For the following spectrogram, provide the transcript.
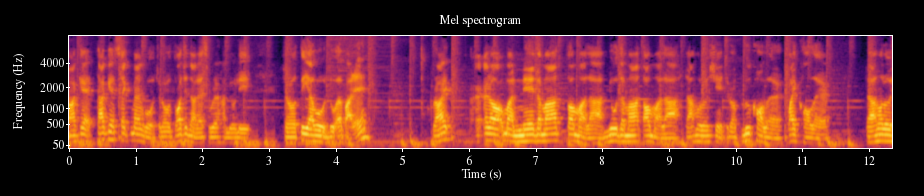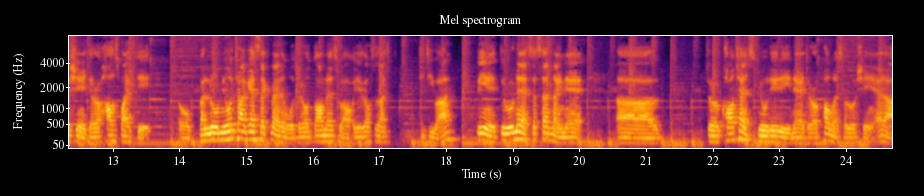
market target segment ကိုကျွန်တော်သွားချင်တာလဲဆိုတဲ့ဟာမျိုးလေးကျွန်တော်သိရဖို့လိုအပ်ပါတယ် right အဲ့တော့ဥမာနေသမားတောက်မှာလားမြို့သမားတောက်မှာလားဒါမှမဟုတ်လို့ရှိရင်ကျွန်တော် blue collar white collar ဒါမှမဟုတ်လို့ရှိရင်ကျွန်တော် housewife တွေဟိုဘယ်လိုမျိုး target segment ကိုကျွန်တော်တောင်းလဲဆိုတော့အရင်ဆုံးစဉ်းစားကြည့်ကြည့်ပါပြီးရင်သူတို့နဲ့ဆက်ဆက်နိုင်တဲ့အာကျွန်တော် content မျိုးလေးတွေနဲ့ကျွန်တော်ဖောက်မယ်ဆိုလို့ရှိရင်အဲ့ဒါ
